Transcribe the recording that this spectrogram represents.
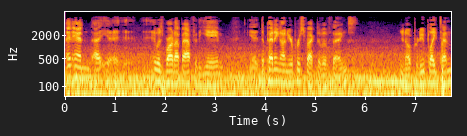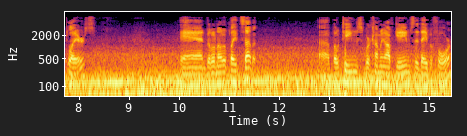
and and uh, it, was brought up after the game, depending on your perspective of things. You know, Purdue played 10 players, and Villanova played seven. Uh, both teams were coming off games the day before.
